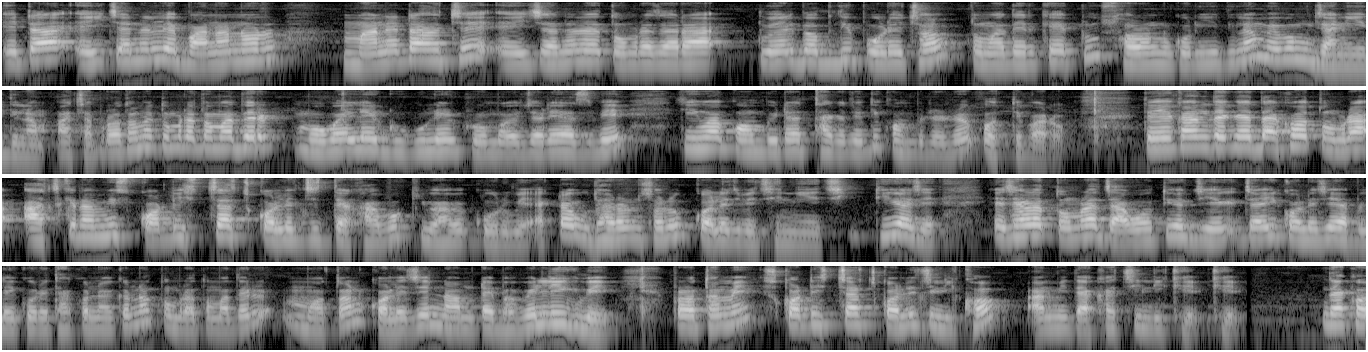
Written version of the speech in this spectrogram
এটা এই চ্যানেলে বানানোর মানেটা হচ্ছে, এই চ্যানেলে তোমরা যারা টুয়েলভ অবধি পড়েছ, তোমাদেরকে একটু স্মরণ করিয়ে দিলাম এবং জানিয়ে দিলাম। আচ্ছা প্রথমে তোমরা তোমাদের মোবাইলের গুগলের ক্রোম ব্রাউজারে আসবে, কিংবা কম্পিউটার থাকে যদি কম্পিউটারেও করতে পারো। তো এখান থেকে দেখো, তোমরা আজকের আমি স্কটিশ চার্চ কলেজ দেখাবো কীভাবে করবে। একটা উদাহরণস্বরূপ কলেজ বেছে নিয়েছি, ঠিক আছে? এছাড়া তোমরা যাবতীয় যে যাই কলেজে অ্যাপ্লাই করে থাকো না কেন, তোমরা তোমাদের মতন কলেজের নামটা এভাবে লিখবে। প্রথমে স্কটিশ চার্চ কলেজ লিখো, আমি দেখাচ্ছি লিখে লিখে। দেখো,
